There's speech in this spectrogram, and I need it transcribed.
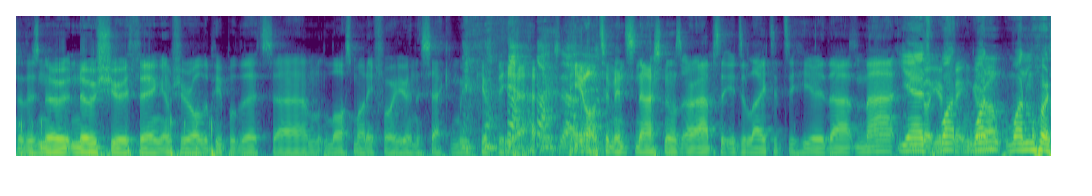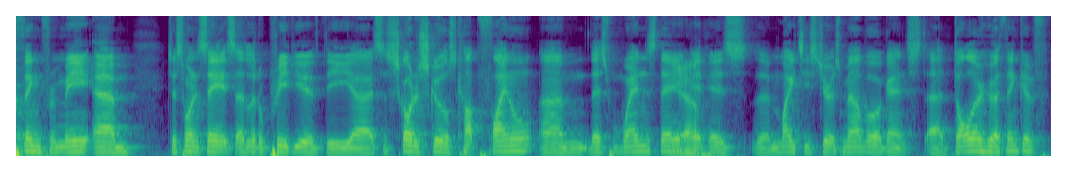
So there's no no sure thing. I'm sure all the people that um, lost money for you in the second week of the uh, the autumn internationals are absolutely delighted to hear that. Matt, Yeah, you got it's your one, finger one, up. one more thing from me. Um, just want to say it's a little preview of the uh, it's the Scottish Schools Cup final um, this Wednesday. Yeah. It is the mighty Stewart's Melville against uh, Dollar, who I think have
